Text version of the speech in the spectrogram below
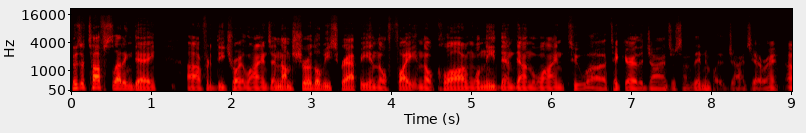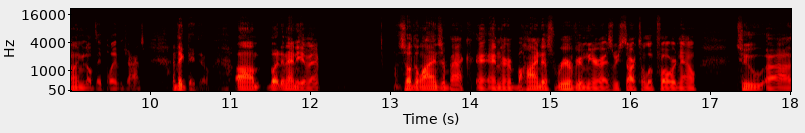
it was a tough sledding day uh, for the Detroit Lions. And I'm sure they'll be scrappy and they'll fight and they'll claw, and we'll need them down the line to uh, take care of the Giants or something. They didn't play the Giants yet, right? I don't even know if they play the Giants. I think they do. Um, but in any event, so the Lions are back and they're behind us, rear view mirror, as we start to look forward now to uh,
